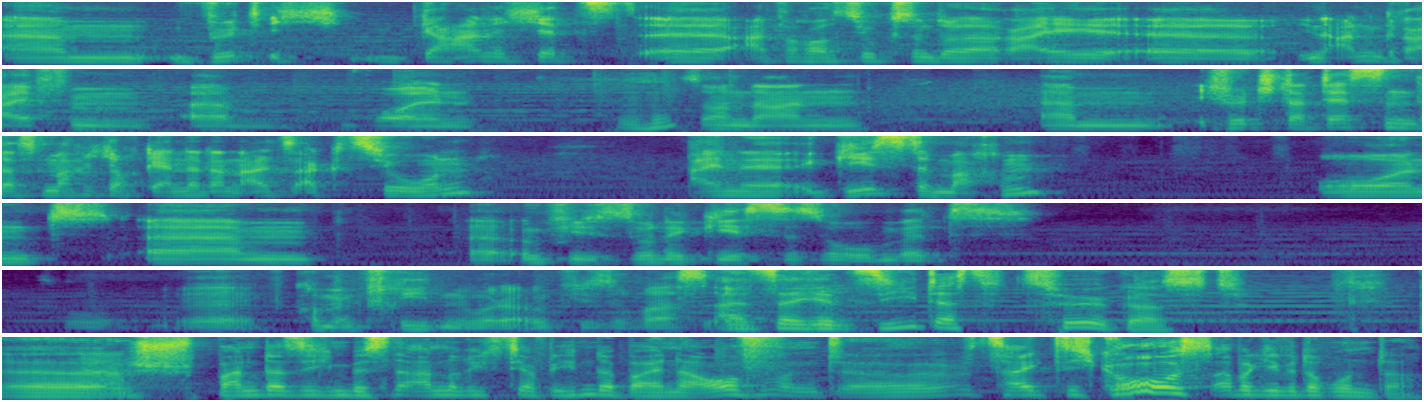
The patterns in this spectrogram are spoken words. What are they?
ähm, würde ich gar nicht jetzt äh, einfach aus Jux und Dollerei äh, ihn angreifen ähm, wollen, Mhm. sondern ähm, ich würde stattdessen, das mache ich auch gerne dann als Aktion, eine Geste machen und ähm, äh, irgendwie so eine Geste so mit so, äh, komm in Frieden oder irgendwie sowas. Als er jetzt sieht, dass du zögerst, äh, Ja. spannt er sich ein bisschen an, richtet sich auf die Hinterbeine auf und äh, zeigt sich groß, aber geht wieder runter.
